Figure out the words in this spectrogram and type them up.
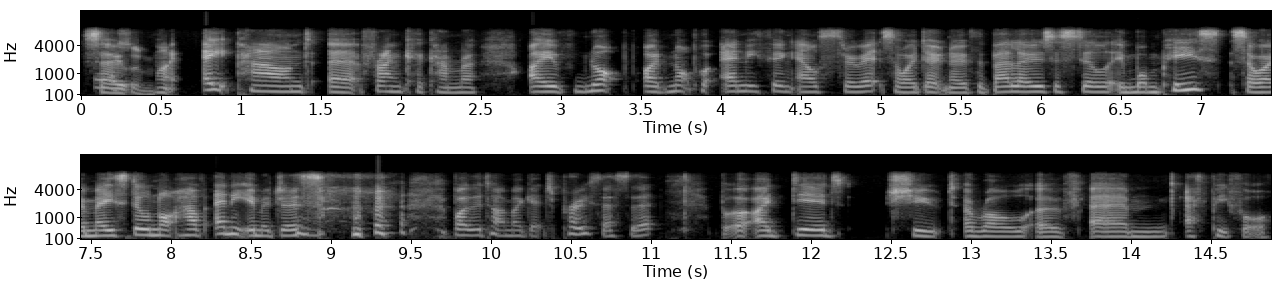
So Awesome. my eight pound uh, Franka camera. I've not I've not put anything else through it, so I don't know if the bellows are still in one piece. So I may still not have any images by the time I get to process it. But I did shoot a roll of um, FP4.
